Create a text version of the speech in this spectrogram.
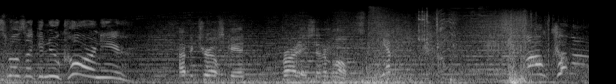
Smells like a new car in here. Happy trails, kid. Friday, send him home. Yep. Oh, come on!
